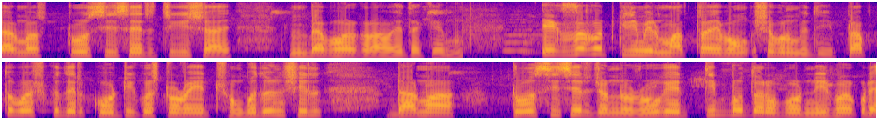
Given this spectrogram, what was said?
ডার্মাস্টোসিসের চিকিৎসায় ব্যবহার করা হয়ে থাকে। এক্সাগট ক্রিমের মাত্রা এবং সেবনবিধি। প্রাপ্তবয়স্কদের কোর্টিকোস্টেরয়েড সংবেদনশীল ডার্মাটোসিসের জন্য রোগের তীব্রতার উপর নির্ভর করে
